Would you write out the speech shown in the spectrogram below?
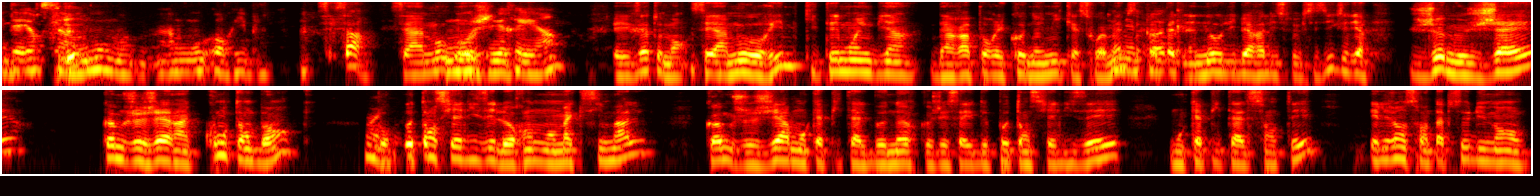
D'ailleurs, c'est un mot, un mot horrible. C'est ça, c'est un mot Mot géré, hein. Exactement. C'est un mot horrible qui témoigne bien d'un rapport économique à soi-même. Ça s'appelle le néolibéralisme psychique, c'est-à-dire je me gère comme je gère un compte en banque Ouais. pour potentialiser le rendement maximal, comme je gère mon capital bonheur que j'essaye de potentialiser, mon capital santé. Et les gens ne se rendent absolument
